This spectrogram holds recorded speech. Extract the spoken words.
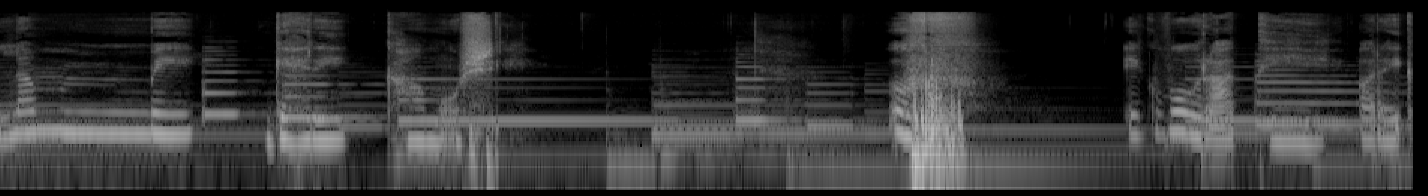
लंबी गहरी खामोशी। उफ, एक वो रात थी और एक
